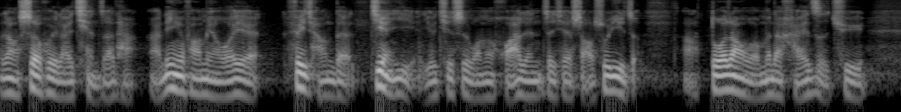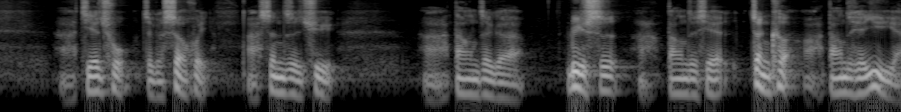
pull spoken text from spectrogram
让社会来谴责他啊。另一方面，我也非常的建议，尤其是我们华人这些少数裔者啊，多让我们的孩子去啊接触这个社会啊，甚至去啊当这个律师啊，当这些政客啊，当这些议员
